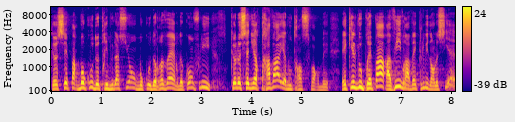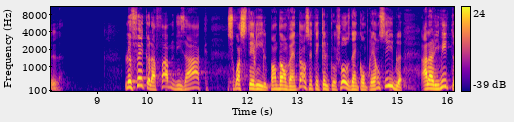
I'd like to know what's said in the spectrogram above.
que c'est par beaucoup de tribulations, beaucoup de revers, de conflits, que le Seigneur travaille à nous transformer et qu'il nous prépare à vivre avec lui dans le ciel. Le fait que la femme d'Isaac soit stérile pendant 20 ans, c'était quelque chose d'incompréhensible. À la limite,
